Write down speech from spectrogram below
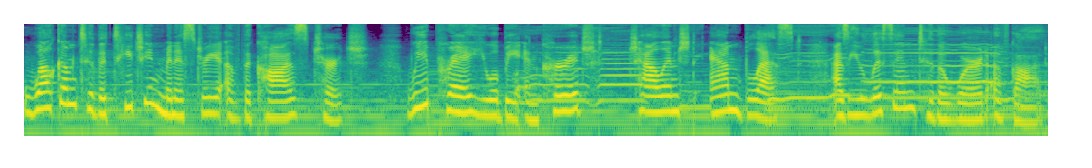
Welcome to the teaching ministry of the Cause Church. We pray you will be encouraged, challenged, and blessed as you listen to the Word of God.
